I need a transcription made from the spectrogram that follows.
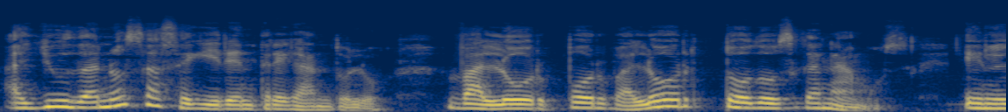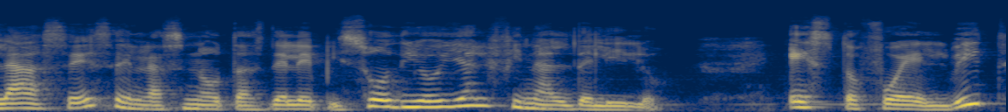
ayúdanos a seguir entregándolo. Valor por valor, todos ganamos enlaces en las notas del episodio y al final del hilo. Esto fue el Bit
